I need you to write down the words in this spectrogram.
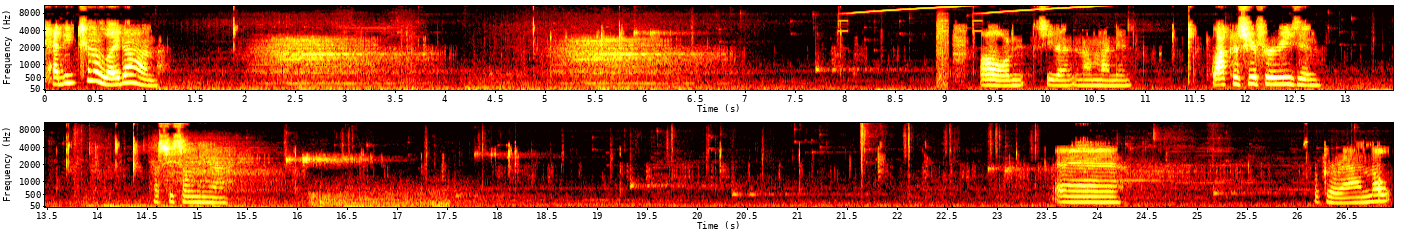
How do you turn a light on? Oh, see that? No, I'm in. Locker's here for a reason. Must be someone here. Uh, look around. Nope.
